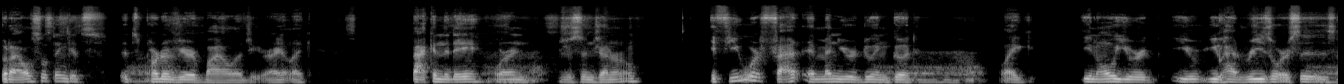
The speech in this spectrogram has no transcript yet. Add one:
but I also think it's it's part of your biology, right? Like back in the day or in just in general, if you were fat, it meant you were doing good. Like you know, you were you you had resources,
